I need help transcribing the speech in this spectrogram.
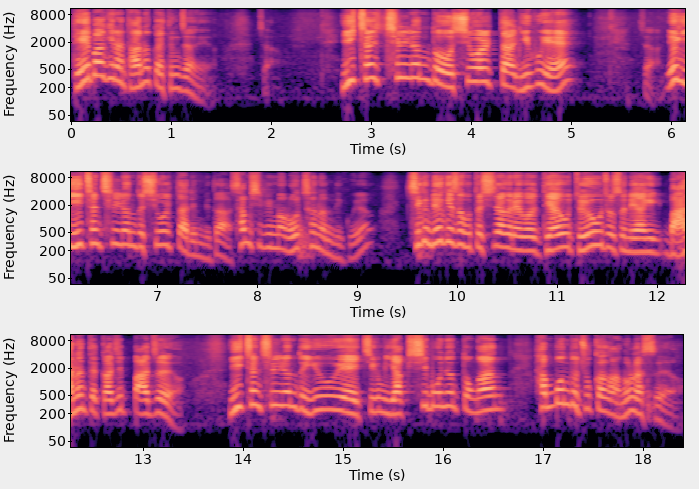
대박이라는 단어까지 등장해요. 자, 2007년도 10월 달 이후에 자, 여기 2007년도 10월 달입니다. 32만 5천 원이고요. 지금 여기서부터 시작을 해고 대우 대우조선의 양이 많은 때까지 빠져요. 2007년도 이후에 지금 약 15년 동안 한 번도 주가가 안 올랐어요.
